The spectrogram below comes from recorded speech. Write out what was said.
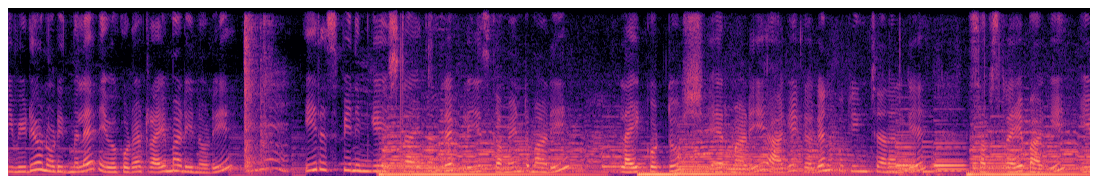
ಈ ವಿಡಿಯೋ ನೋಡಿದ ಮೇಲೆ ನೀವು ಕೂಡ ಟ್ರೈ ಮಾಡಿ ನೋಡಿ. ಈ ರೆಸಿಪಿ ನಿಮಗೆ ಇಷ್ಟ ಆಯ್ತಂದ್ರೆ ಪ್ಲೀಸ್ ಕಮೆಂಟ್ ಮಾಡಿ, ಲೈಕ್ ಕೊಟ್ಟು, ಶೇರ್ ಮಾಡಿ. ಹಾಗೆ ಗಗನ್ ಕುಕಿಂಗ್ ಚಾನಲ್ಗೆ ಸಬ್ಸ್ಕ್ರೈಬ್ ಆಗಿ ಈ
